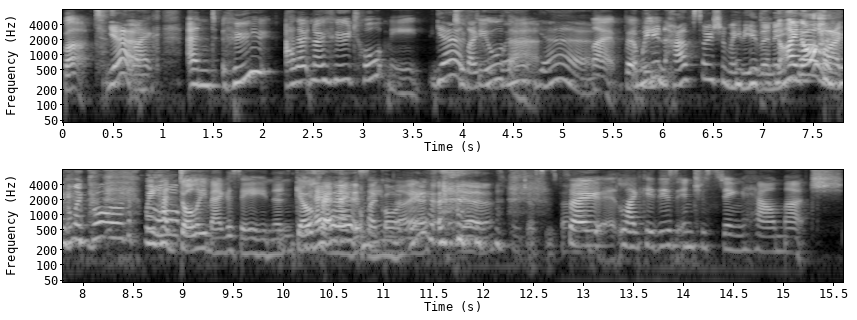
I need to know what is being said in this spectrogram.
butt. Yeah. Like, and who, I don't know who taught me yeah, to like feel where- that. Yeah, Like, but and we, didn't have social media then. I know. Like, oh my god, We had Dolly magazine and Girlfriend Yeah, magazine. Oh my god, yes, yeah, just as bad. So, like, it is interesting how much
